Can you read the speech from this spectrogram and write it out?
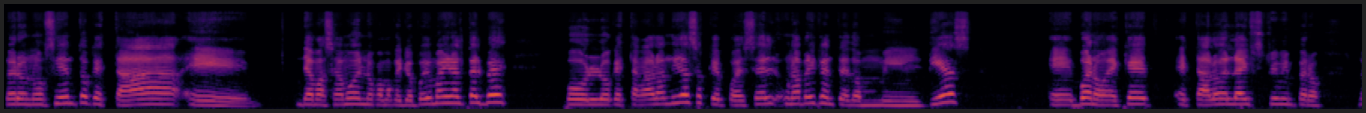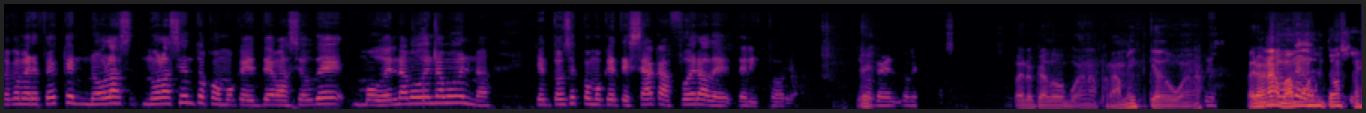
pero no siento que está eh, demasiado moderno. Como que yo puedo imaginar tal vez, por lo que están hablando y eso, que puede ser una película entre 2010. Eh, bueno, es que está lo del live streaming, pero lo que me refiero es que no la, no la siento como que demasiado de moderna, moderna, moderna, que entonces como que te saca fuera de, la historia. Pero quedó buena, para mí quedó buena. Pero nada, vamos entonces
